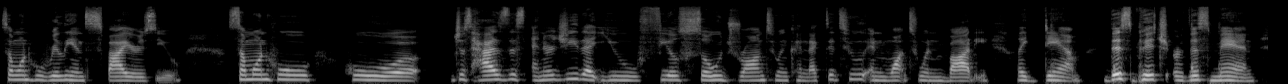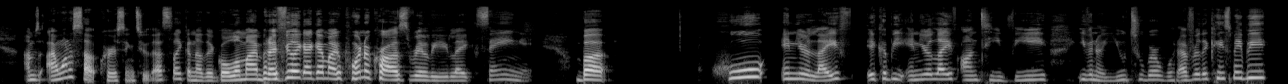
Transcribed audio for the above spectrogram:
someone who really inspires you, someone who who just has this energy that you feel so drawn to and connected to and want to embody. Like, damn, this bitch or this man. I'm I want to stop cursing too. That's like another goal of mine, but I feel like I get my point across really like saying it. But who in your life, it could be in your life on TV, even a YouTuber, whatever the case may be,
